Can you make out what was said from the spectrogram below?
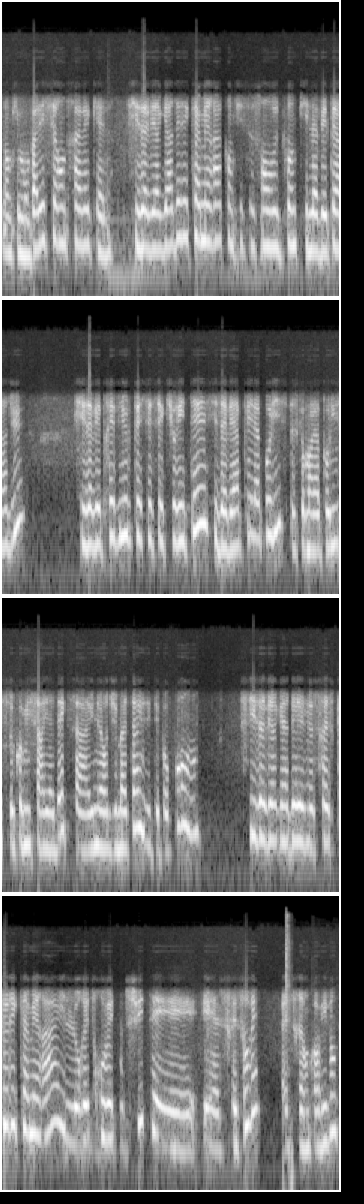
Donc ils m'ont pas laissé rentrer avec elle. S'ils avaient regardé les caméras quand ils se sont rendus compte qu'ils l'avaient perdue, s'ils avaient prévenu le PC sécurité, s'ils avaient appelé la police, parce que moi la police, le commissariat d'Aix, à 1h du matin, ils n'étaient pas au courant. Hein. S'ils avaient regardé ne serait-ce que les caméras, ils l'auraient trouvée tout de suite et, et elle serait sauvée. Elle serait encore vivante.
